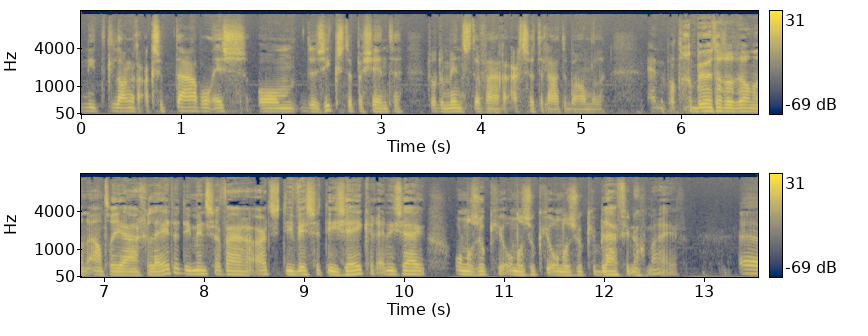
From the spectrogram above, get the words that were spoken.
niet langer acceptabel is om de ziekste patiënten... door de minst ervaren artsen te laten behandelen. En wat gebeurde er dan een aantal jaar geleden? Die minst ervaren arts die wist het niet zeker en die zei... onderzoekje, onderzoekje, onderzoekje, blijft u nog maar even. Uh,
